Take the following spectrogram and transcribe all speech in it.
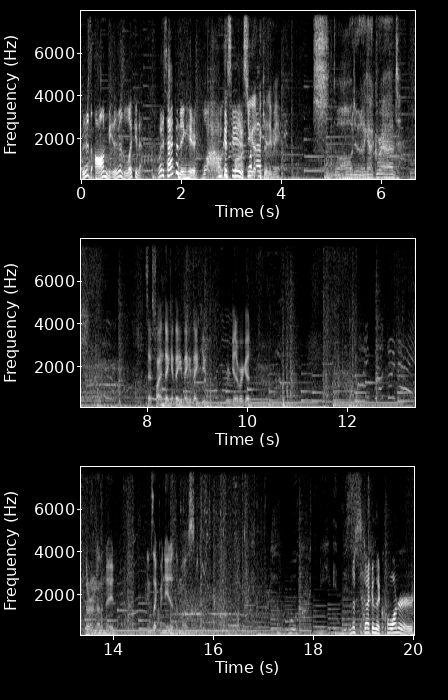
They're just on me. They're just looking at. Me. What is happening here? Wow, I'm confused. You gotta happened? be kidding me. Oh, dude, I got grabbed. That's fine. Thank you, thank you, thank you, thank you. We're good. We're good. Throw another nade. Seems like we need it the most. I'm just stuck in the corner.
